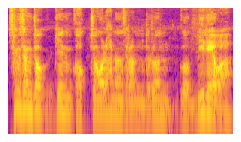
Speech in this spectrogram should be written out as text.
생산적인 걱정을 하는 사람들은 그 미래와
